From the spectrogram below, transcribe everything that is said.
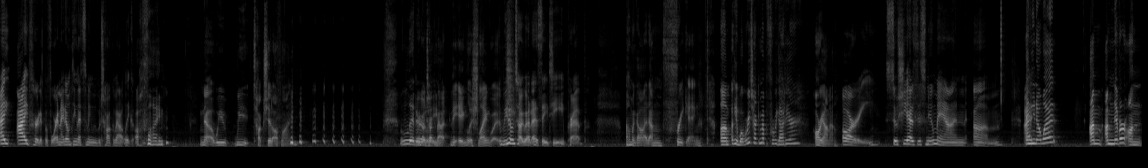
I I've heard it before and I don't think that's something we would talk about like offline. No, we we talk shit offline. Literally. we don't talk about the English language. we don't talk about SAT prep. Oh my god, I'm freaking. Um, okay, what were we talking about before we got here? Ariana. Ari. So she has this new man um And you know what? I'm I'm never on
